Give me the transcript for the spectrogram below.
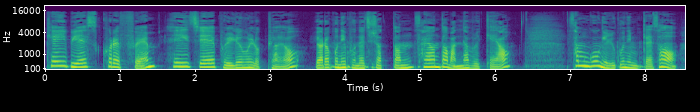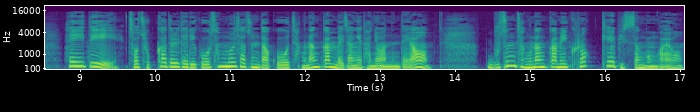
KBS 쿨 FM 헤이즈의 볼륨을 높여요. 여러분이 보내주셨던 사연 더 만나볼게요. 3019님께서 헤이디, 저 조카들 데리고 선물 사준다고 장난감 매장에 다녀왔는데요. 무슨 장난감이 그렇게 비싼 건가요?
